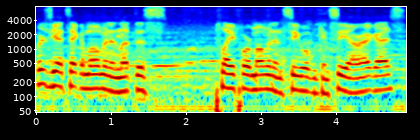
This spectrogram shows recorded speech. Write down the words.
We're just gonna take a moment and let this play for a moment and see what we can see, alright guys?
